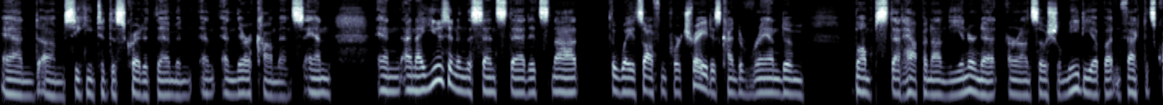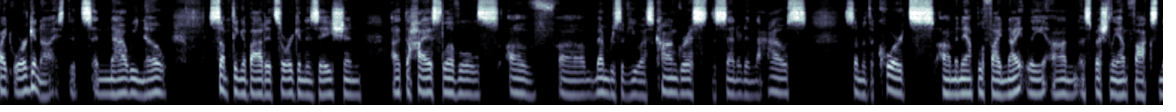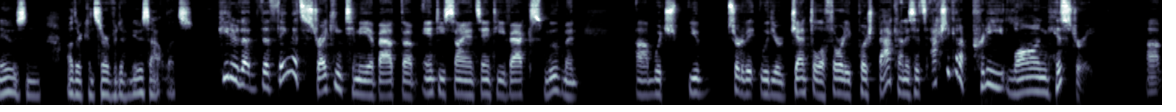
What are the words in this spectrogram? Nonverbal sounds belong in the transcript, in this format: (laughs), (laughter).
and um, seeking to discredit them and, and, and their comments. And, and, and I use it in the sense that it's not the way it's often portrayed as kind of random bumps that happen on the internet or on social media, but in fact, it's quite organized. It's, and now we know something about its organization at the highest levels of uh, members of U.S. Congress, the Senate and the House, some of the courts, um, and amplified nightly on, especially on Fox News and other conservative news outlets. Peter, the, the thing that's striking to me about the anti science, anti vax movement, um, which you sort of with your gentle authority pushed back on, is it's actually got a pretty long history. Uh,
